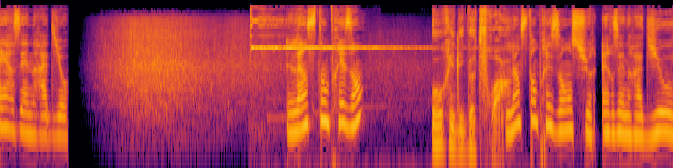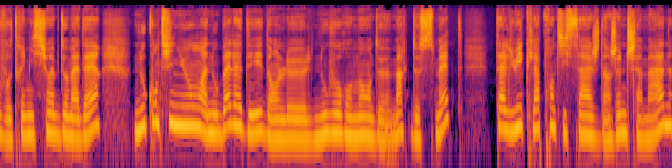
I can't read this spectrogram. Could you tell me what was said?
RZN Radio. L'instant présent Aurélie Godefroy. L'instant présent sur RZN Radio, votre émission hebdomadaire. Nous continuons à nous balader dans le nouveau roman de Marc de Smet, Taluik, l'apprentissage d'un jeune chaman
